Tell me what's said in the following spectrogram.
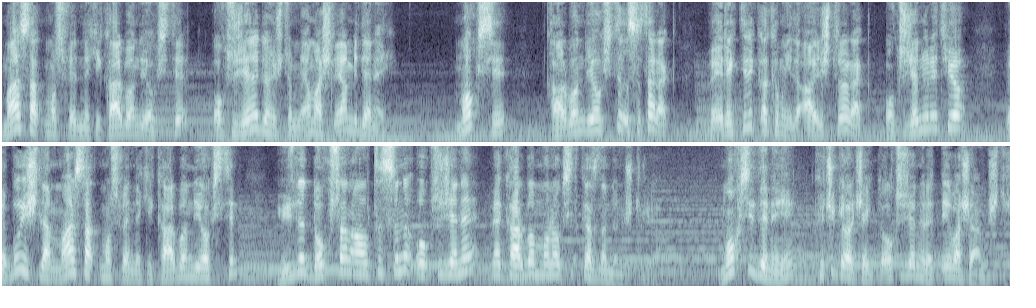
Mars atmosferindeki karbondioksiti oksijene dönüştürmeyi amaçlayan bir deney. MOXIE, karbondioksiti ısıtarak ve elektrik akımıyla ayrıştırarak oksijen üretiyor ve bu işlem Mars atmosferindeki karbondioksitin %96'sını oksijene ve karbon monoksit gazına dönüştürüyor. MOXIE deneyi küçük ölçekte oksijen üretmeyi başarmıştır.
